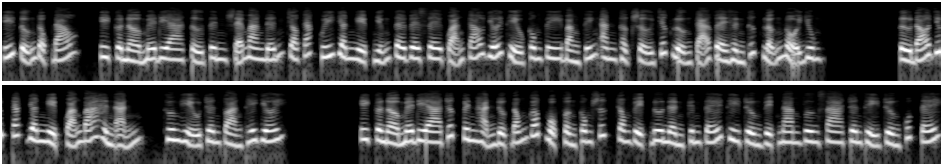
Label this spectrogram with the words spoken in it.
ý tưởng độc đáo, Icon Media tự tin sẽ mang đến cho các quý doanh nghiệp những TVC quảng cáo giới thiệu công ty bằng tiếng Anh thật sự chất lượng cả về hình thức lẫn nội dung từ đó giúp các doanh nghiệp quảng bá hình ảnh, thương hiệu trên toàn thế giới. Icon Media rất vinh hạnh được đóng góp một phần công sức trong việc đưa nền kinh tế thị trường Việt Nam vươn xa trên thị trường quốc tế.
